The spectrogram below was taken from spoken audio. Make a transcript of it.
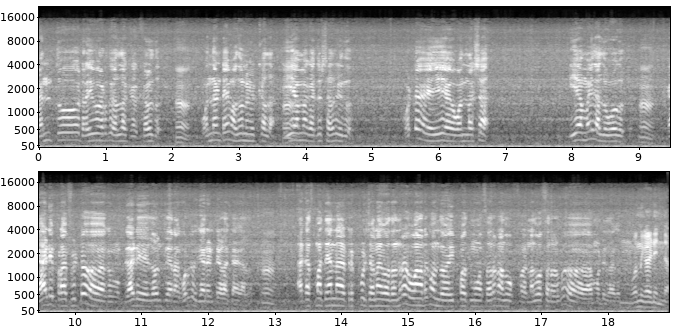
ಕಂತು ಡ್ರೈವರ್ದು ಎಲ್ಲ ಕಳೆದು. ಹಾಂ. ಒಂದೊಂದು ಟೈಮ್ ಅದನ್ನು ಮಿಕ್ಕಲ್ಲ. ಇ ಎಂ ಐಗೆ ಅಡ್ಜಸ್ಟ್ ಆದ್ರೆ ಇದು. ಒಟ್ಟು ಈ ಒಂದು ಲಕ್ಷ. ಇ ಎಂ ಐದು ಅಲ್ಲಿ ಹೋಗುತ್ತೆ. ಗಾಡಿ ಪ್ರಾಫಿಟ್ಟು ಗಾಡಿ ಲೋನ್ ಕ್ಲಿಯರ್ ಆಗೋವರೆಗೂ ಗ್ಯಾರಂಟಿ ಹೇಳೋಕ್ಕಾಗಲ್ಲ. ಅಕಸ್ಮಾತ್ ಏನು ಟ್ರಿಪ್ ಚೆನ್ನಾಗಿ ಹೋದಂದ್ರೆ ಓನರ್ಗೆ ಒಂದು ಇಪ್ಪತ್ತ್ ಮೂವತ್ತು ಸಾವಿರ ನಲ್ವತ್ತು ನಲ್ವತ್ತು ಸಾವಿರವರೆಗೂ ಅಮೌಂಟ್ ಇದಾಗುತ್ತೆ. ಒಂದು ಗಾಡಿಯಿಂದ?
